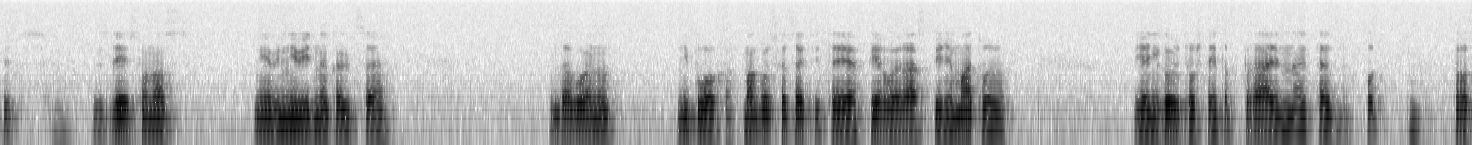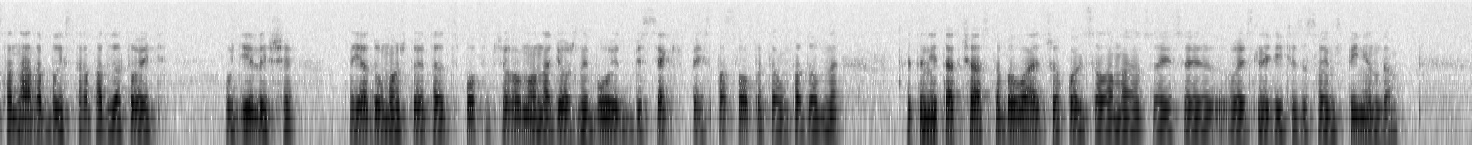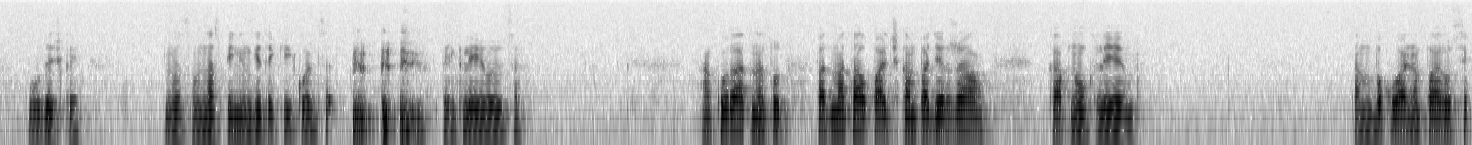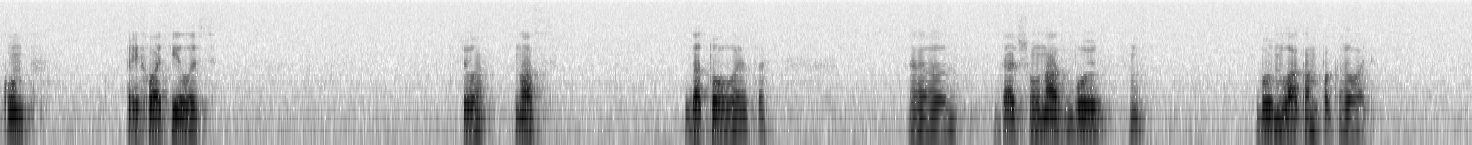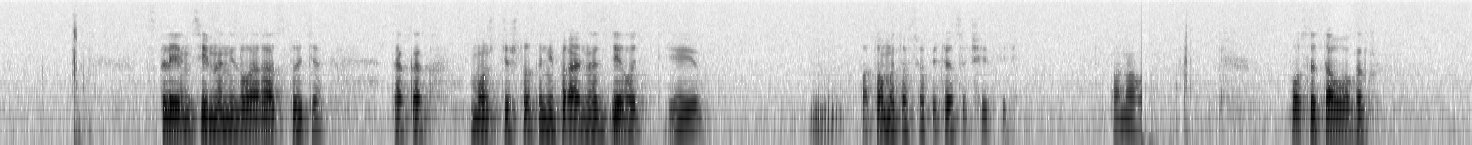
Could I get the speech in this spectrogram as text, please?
Ведь здесь у нас не, не видно кольца. Довольно неплохо. Могу сказать, это я первый раз перематываю. Я не говорю то, что это правильно, это вот просто надо быстро подготовить удилище я думаю, что этот способ все равно надежный будет, без всяких приспособ и тому подобное. Это не так часто бывает, что кольца ломаются, если вы следите за своим спиннингом, удочкой. Вот на спиннинге такие кольца приклеиваются. Аккуратно тут подмотал, пальчиком подержал, капнул клеем. Там буквально пару секунд прихватилось все, у нас готово это. Э, дальше у нас будет, будем лаком покрывать. С клеем сильно не злорадствуйте, так как можете что-то неправильно сделать и потом это все придется чистить по новому. После того, как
